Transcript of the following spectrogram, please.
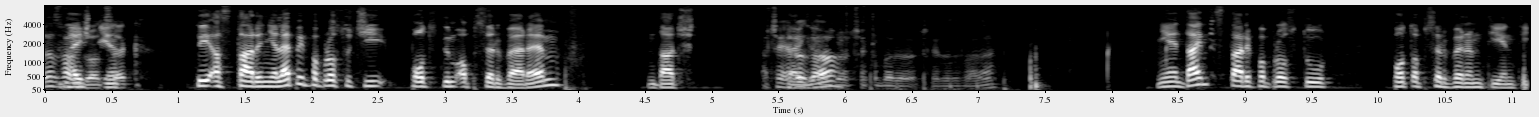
Rozwal Weź nie- bloczek. Ty, a stary, nie lepiej po prostu ci pod tym obserwerem dać A czekaj, tego? rozwal bloczek, bo bloczek rozwalę. Nie, daj mi stary po prostu pod obserwerem TNT.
